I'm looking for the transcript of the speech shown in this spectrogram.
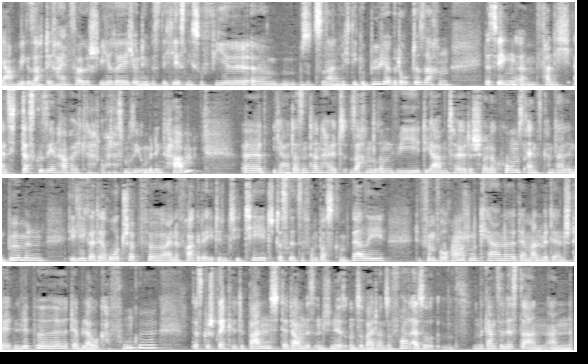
ja, wie gesagt, die Reihenfolge schwierig und ihr wisst, ich lese nicht so viel, ähm, sozusagen richtige Bücher, gedruckte Sachen. Deswegen ähm, fand ich, als ich das gesehen habe, habe ich gedacht, oh, das muss ich unbedingt haben. Äh, ja, da sind dann halt Sachen drin wie die Abenteuer des Sherlock Holmes, ein Skandal in Böhmen, die Liga der Rotschöpfe, eine Frage der Identität, das Rätsel von Boscombe Valley, die fünf Orangenkerne, der Mann mit der entstellten Lippe, der blaue Karfunkel, das gesprenkelte Band, der Daumen des Ingenieurs und so weiter und so fort. Also eine ganze Liste an, an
